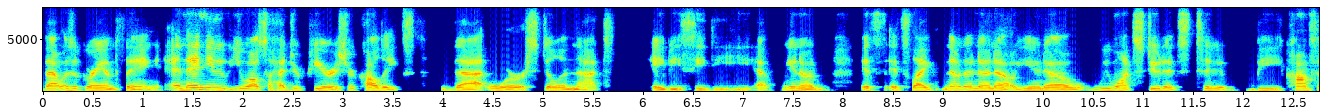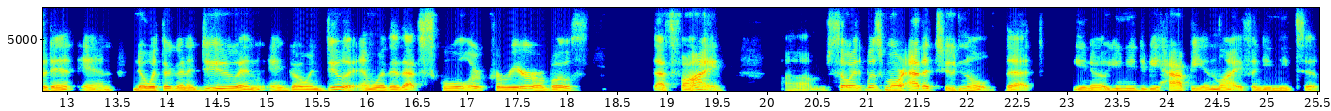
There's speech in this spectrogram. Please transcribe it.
that was a grand thing. And then you you also had your peers, your colleagues that were still in that a b c d e f you know it's it's like no no no no you know we want students to be confident and know what they're going to do and and go and do it and whether that's school or career or both that's fine um, so it was more attitudinal that you know you need to be happy in life and you need to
